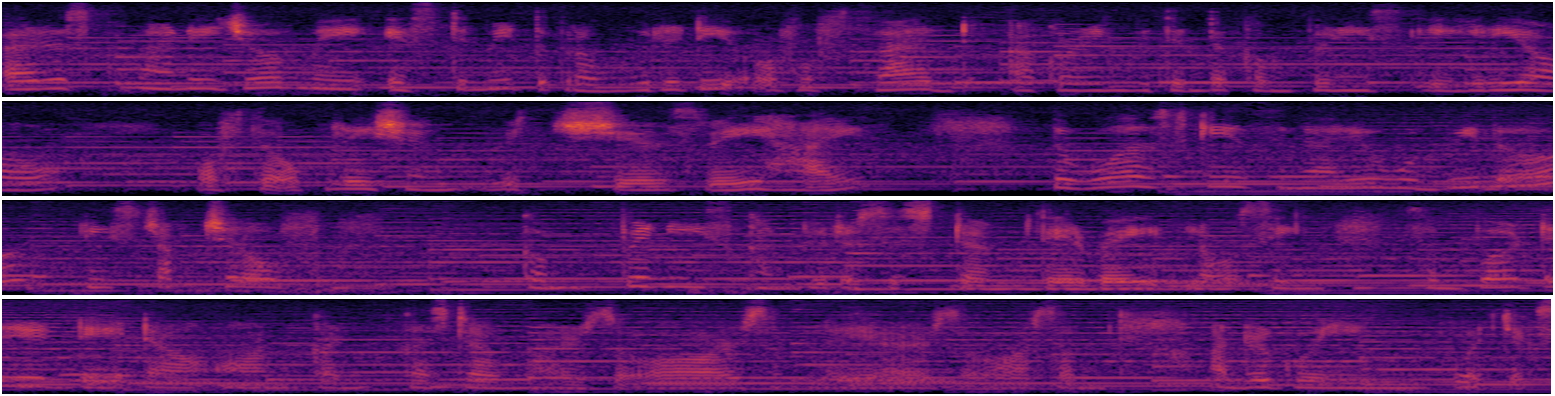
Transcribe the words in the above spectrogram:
a risk manager may estimate the probability of a flood occurring within the company's area of the operation, which is very high. The worst case scenario would be the restructure of company's computer system, thereby losing some pertinent data customers or suppliers or some undergoing projects.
